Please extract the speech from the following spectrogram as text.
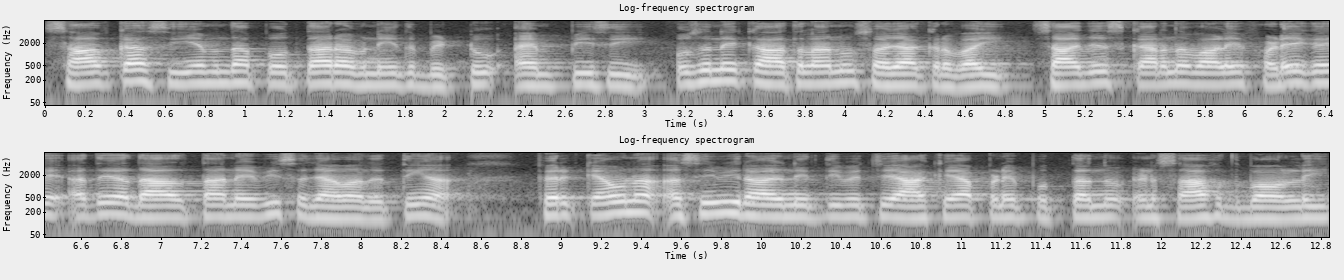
ਸਾਬਕਾ ਸੀਐਮ ਦਾ ਪੋਤਾ ਰਵਨੀਤ ਬਿੱਟੂ ਐਮਪੀ ਸੀ। ਉਸਨੇ ਕਾਤਲਾਂ ਨੂੰ ਸਜ਼ਾ ਕਰਵਾਈ। ਸਾਜ਼ਿਸ਼ ਕਰਨ ਵਾਲੇ ਫੜੇ ਗਏ ਅਤੇ ਅਦਾਲਤਾਂ ਨੇ ਵੀ ਸਜ਼ਾਵਾਂ ਦਿੱਤੀਆਂ। ਫਿਰ ਕਿਉਂ ਨਾ ਅਸੀਂ ਵੀ ਰਾਜਨੀਤੀ ਵਿੱਚ ਆ ਕੇ ਆਪਣੇ ਪੁੱਤਰ ਨੂੰ ਇਨਸਾਫ ਦਿਵਾਉਣ ਲਈ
